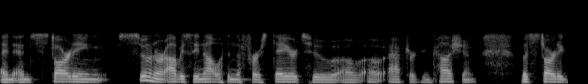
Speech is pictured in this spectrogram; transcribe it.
and and starting sooner, obviously not within the first day or two of, of after concussion, but starting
